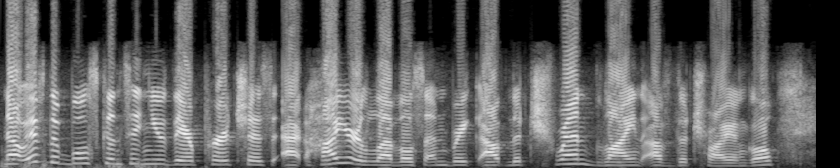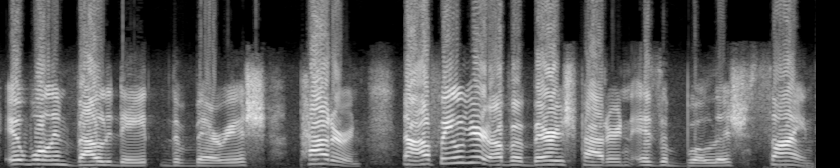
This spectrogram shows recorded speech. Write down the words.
Now, if the bulls continue their purchase at higher levels and break out the trend line of the triangle, it will invalidate the bearish pattern. Now, a failure of a bearish pattern is a bullish sign.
